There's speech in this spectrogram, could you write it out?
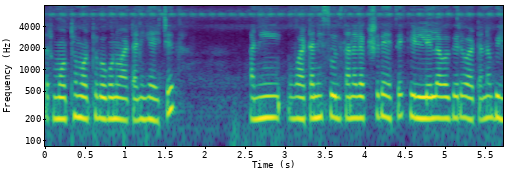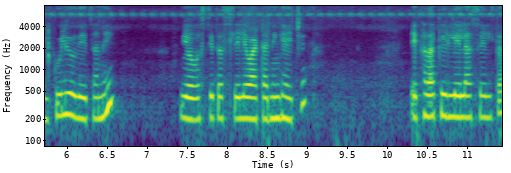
तर मोठे मोठे बघून वाटाणे घ्यायचे. आणि वाटाणे सोलताना लक्ष द्यायचं. किडलेला वगैरे वाटाणा बिलकुल येऊ द्यायचा नाही. व्यवस्थित असलेले वाटाणे घ्यायचे. एखादा किडलेला असेल तर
